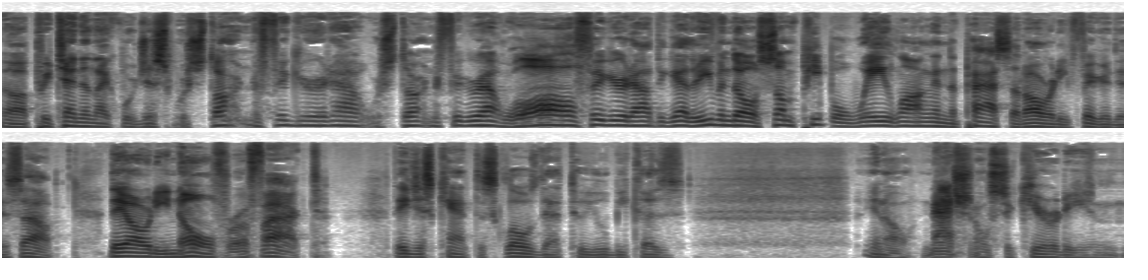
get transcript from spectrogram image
uh, pretending like we're just, we're starting to figure it out. We're starting to figure out. We'll all figure it out together, even though some people way long in the past had already figured this out. They already know for a fact. They just can't disclose that to you because, you know, national security and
